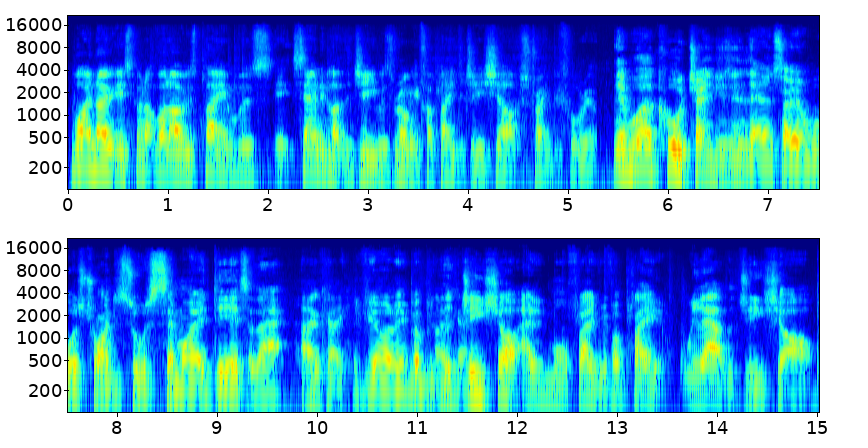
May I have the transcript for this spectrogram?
What I noticed when I, while I was playing was it sounded like the G was wrong if I played the G sharp straight before it. There were chord changes in there, and so I was trying to sort of semi adhere to that, Okay. if you know what I mean. But the G sharp added more flavour. If I play it without the G sharp,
